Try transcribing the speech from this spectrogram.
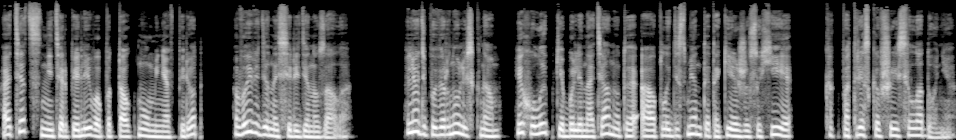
Отец нетерпеливо подтолкнул меня вперед, выведя на середину зала. Люди повернулись к нам, их улыбки были натянуты, а аплодисменты такие же сухие, как потрескавшиеся ладони.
